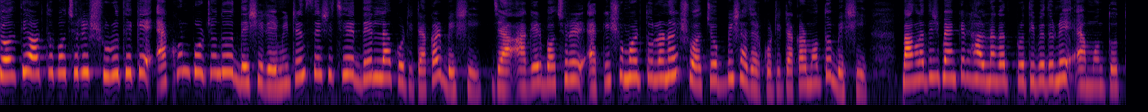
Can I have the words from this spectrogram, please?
চলতি অর্থ বছরের শুরু থেকে এখন পর্যন্ত দেশে রেমিটেন্স এসেছে দেড় লাখ কোটি টাকার বেশি, যা আগের বছরের একই সময়ের তুলনায় সোয়া চব্বিশ হাজার কোটি টাকার মতো বেশি। বাংলাদেশ ব্যাংকের হালনাগাদ প্রতিবেদনে এমন তথ্য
